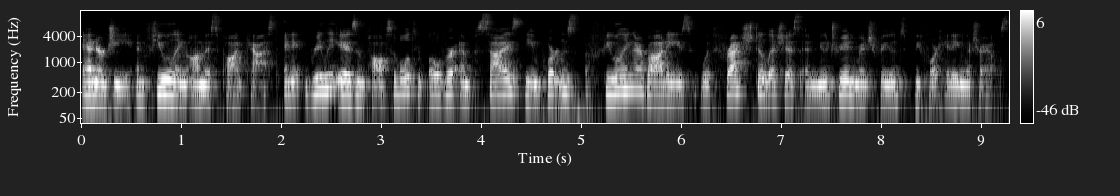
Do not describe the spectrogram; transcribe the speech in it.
energy and fueling on this podcast, and it really is impossible to overemphasize the importance of fueling our bodies with fresh, delicious, and nutrient rich foods before hitting the trails.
